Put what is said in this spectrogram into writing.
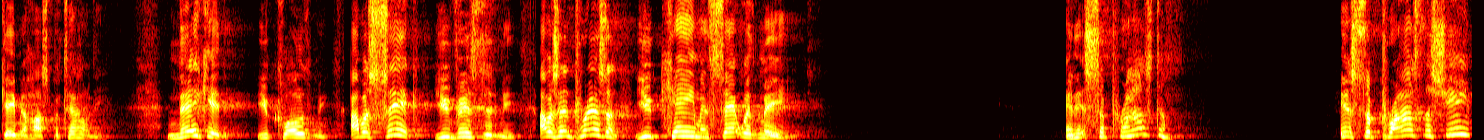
gave me hospitality. Naked, you clothed me. I was sick, you visited me. I was in prison, you came and sat with me. And it surprised them. It surprised the sheep.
